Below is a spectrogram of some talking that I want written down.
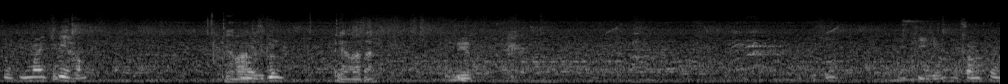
Kaya Mai ka, gun. kaya ka ta. Đi. Chỉ xong thôi,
